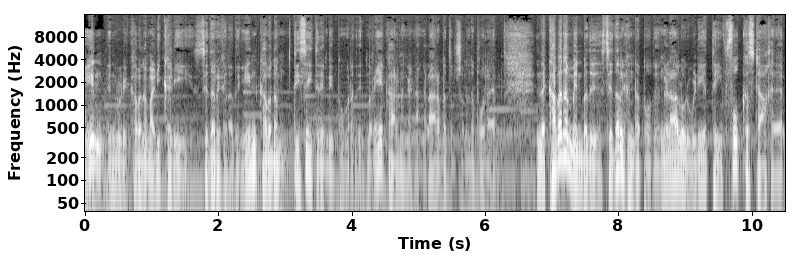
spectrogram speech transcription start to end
ஏன் எங்களுடைய கவனம் அடிக்கடி சிதறுகிறது? ஏன் கவனம் திசை திரும்பி போகிறது? நிறைய காரணங்கள் நாங்கள் ஆரம்பத்தில் சொன்னது போல இந்த கவனம் என்பது சிதறுகின்ற போது எங்களால் ஒரு விடயத்தை ஃபோக்கஸ்டாக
